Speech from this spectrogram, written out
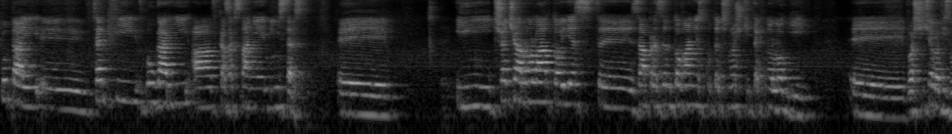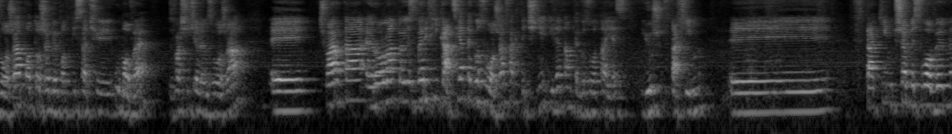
tutaj y, cerkwi w Bułgarii, a w Kazachstanie ministerstwo. Y, I trzecia rola to jest y, zaprezentowanie skuteczności technologii y, właścicielowi złoża po to, żeby podpisać y, umowę z właścicielem złoża. Czwarta rola to jest weryfikacja tego złoża faktycznie, ile tam tego złota jest już w takim, w takim przemysłowym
